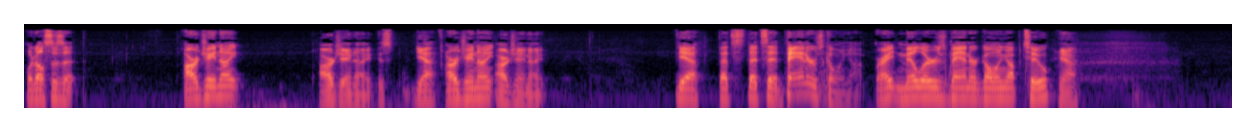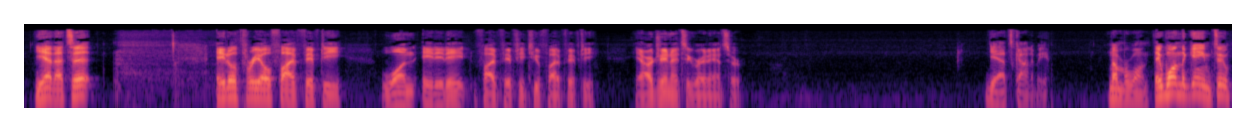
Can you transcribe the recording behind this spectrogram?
What else is it? RJ night. RJ night. Is yeah, RJ night. RJ night. Yeah, that's that's it. Banners going up, right? Miller's banner going up too. Yeah. Yeah, that's it. 8030550 1888 550 2550. Yeah, RJ night's a great answer. Yeah, it's got to be number one. They won the game too.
